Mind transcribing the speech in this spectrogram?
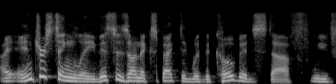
I, interestingly, this is unexpected with the COVID stuff. We've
